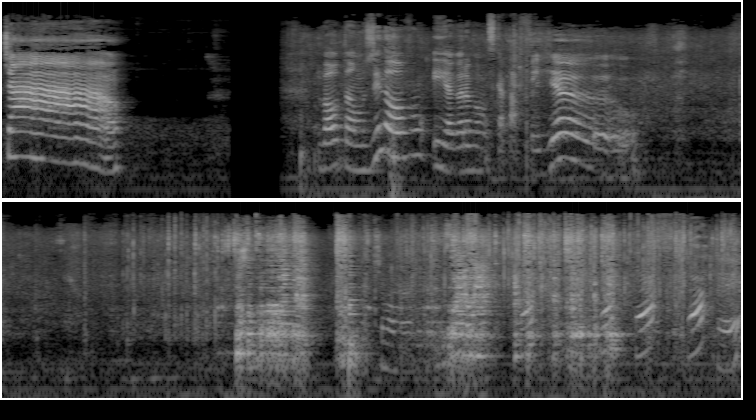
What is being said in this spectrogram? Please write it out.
Tchau! Voltamos de novo e agora vamos catar feijão. Chama a mãe aqui pra você. é, É? é,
